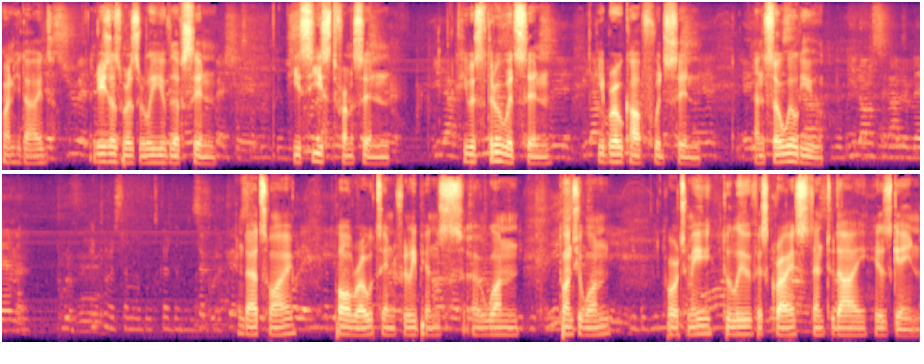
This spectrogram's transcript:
When he died, Jésus was relieved of sin. He ceased from sin. He was through with sin. He broke off with sin and so will you. That's why Paul wrote in Philippians uh, 1:21, For to me to live is Christ, and to die is gain.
